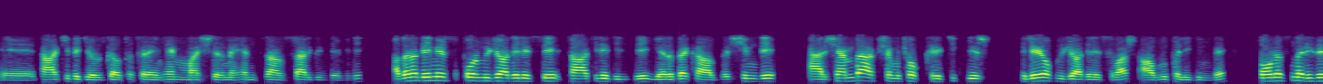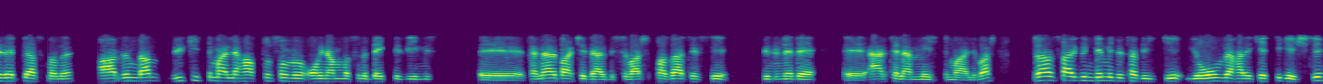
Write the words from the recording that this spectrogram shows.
e, takip ediyoruz Galatasaray'ın hem maçlarını hem transfer gündemini. Adana Demirspor mücadelesi tatil edildi, yarıda kaldı. Şimdi Perşembe akşamı çok kritik bir playoff mücadelesi var Avrupa Ligi'nde. Sonrasında Rize deplasmanı, ardından büyük ihtimalle hafta sonu oynanmasını beklediğimiz e, Fenerbahçe derbisi var. Pazartesi gününe de e, ertelenme ihtimali var. Transfer gündemi de tabii ki yoğun ve hareketli geçti.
